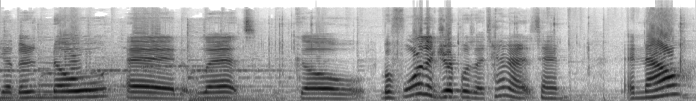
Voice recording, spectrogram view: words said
Yeah, there's no head. Let's go. Before the drip was a 10 out of 10. And now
